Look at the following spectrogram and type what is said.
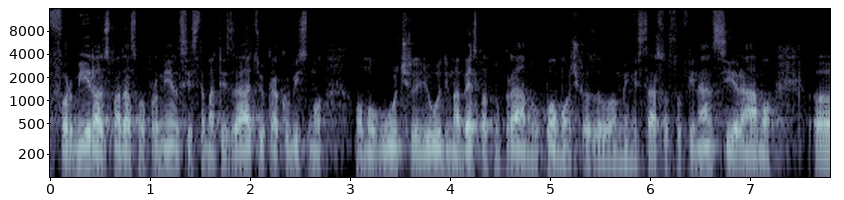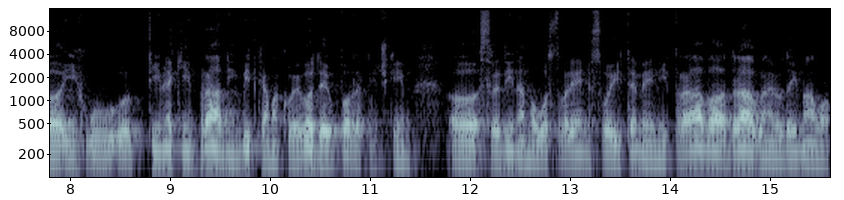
Formirali smo da smo promijenili sistematizaciju kako bismo omogućili ljudima besplatnu pravnu pomoć kroz ovo ministarstvo. Sufinansiramo ih u tim nekim pravnim bitkama koje vode u povratničkim sredinama u ostvarenju svojih temeljnih prava. Drago nam je da imamo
